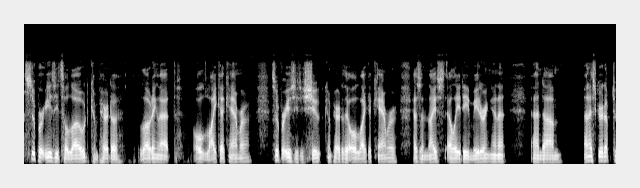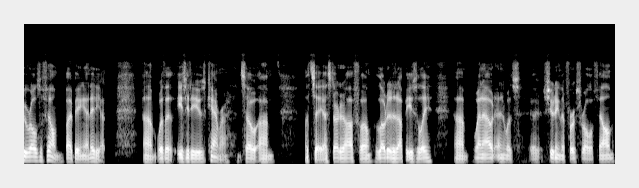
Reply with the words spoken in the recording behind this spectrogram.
super easy to load compared to loading that old Leica camera. Super easy to shoot compared to the old Leica camera. Has a nice LED metering in it, and um, and I screwed up two rolls of film by being an idiot um, with an easy to use camera. So um, let's see, I started off, well, loaded it up easily, um, went out and was uh, shooting the first roll of film.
